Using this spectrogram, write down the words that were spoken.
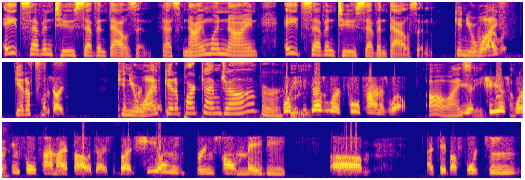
872 7000. That's 919 872 7000. Can your wife get a? I'm sorry. Can your wife get a part-time job or? Well, she does work full time as well. Oh, I she, see. She is Okay. working full time. I apologize, but she only brings home maybe, um, I'd say about fourteen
